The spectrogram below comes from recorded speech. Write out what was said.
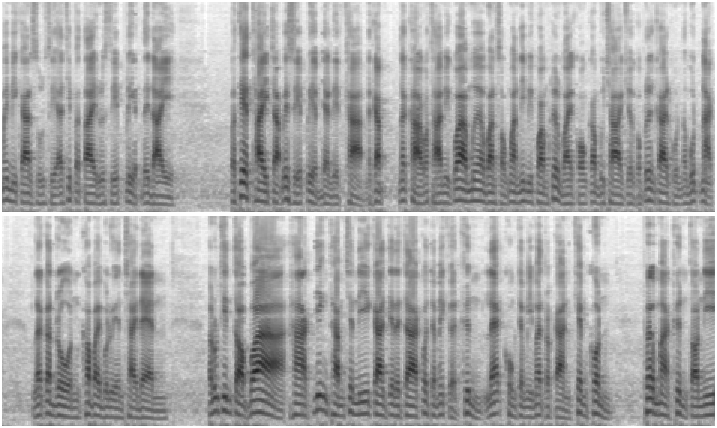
ไม่มีการสูญเสียอธิปไตยหรือเสียเปรียบใด ๆ ประเทศไทยจะไม่เสียเปรียบอย่างเด็ดขาดนะครับนักข่าวก็ถามอีกว่าเมื่อวันสองวันนี้มีความเคลื่อนไหวของกัมพูชาเกี่ยวกับเรื่องการขนอาวุธหนัก แล้วก็โดรนเข้าไปบริเวณชายแดน อนุทินตอบว่าหากยิ่งทำเช่นนี้การเจรจาก็จะไม่เกิดขึ้น และคงจะมีมาตรการเข้มข้น เพิ่มมากขึ้นตอนนี้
